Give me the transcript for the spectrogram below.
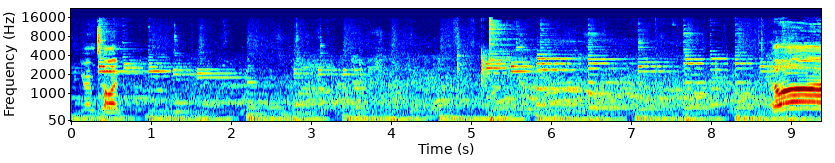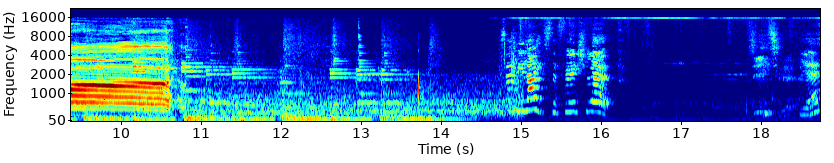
Your own time. Ah! Sammy likes the fish, look. Has he eaten it? Yeah,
